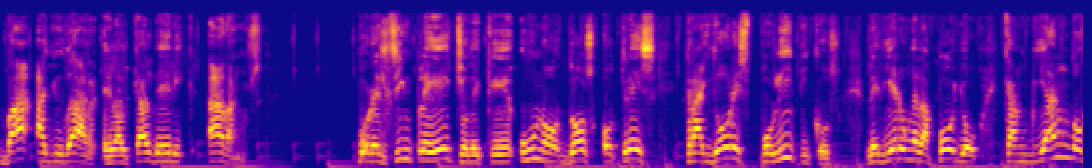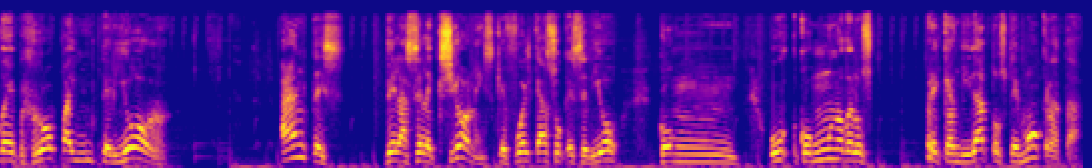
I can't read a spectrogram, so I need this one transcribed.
va a ayudar el alcalde Eric Adams? Por el simple hecho de que uno, dos o tres traidores políticos le dieron el apoyo cambiando de ropa interior antes de las elecciones, que fue el caso que se dio con, con uno de los precandidatos demócratas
